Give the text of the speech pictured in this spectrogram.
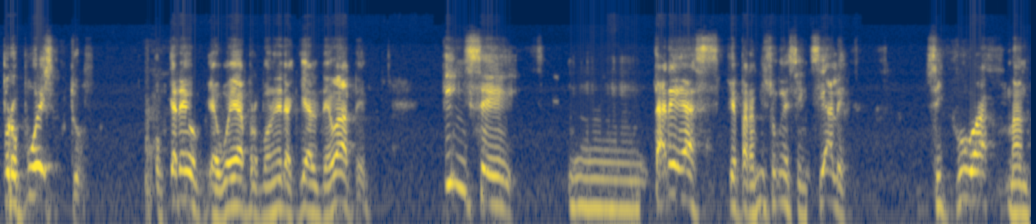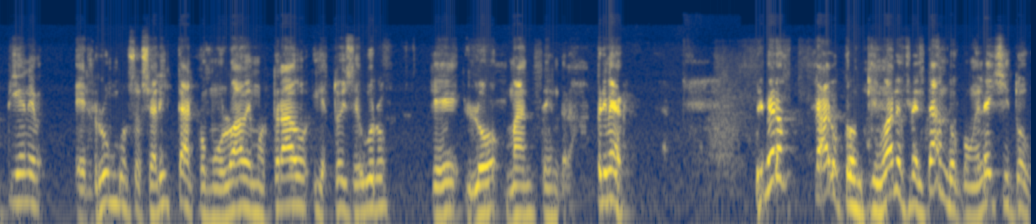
propuesto, o creo que voy a proponer aquí al debate, 15 mm, tareas que para mí son esenciales si Cuba mantiene el rumbo socialista como lo ha demostrado y estoy seguro que lo mantendrá. Primero, primero, claro, continuar enfrentando con el éxito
